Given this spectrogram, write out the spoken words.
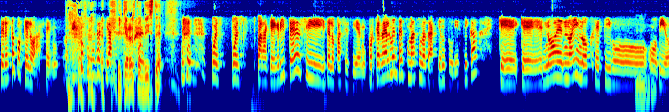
¿pero esto por qué lo hacen? ¿Y qué respondiste? pues, pues para que grites y te lo pases bien, porque realmente es más una atracción turística que, que no, no hay un objetivo obvio.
